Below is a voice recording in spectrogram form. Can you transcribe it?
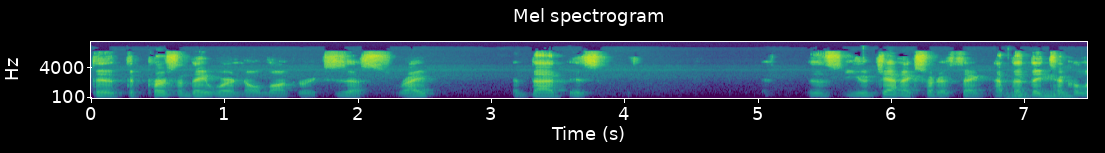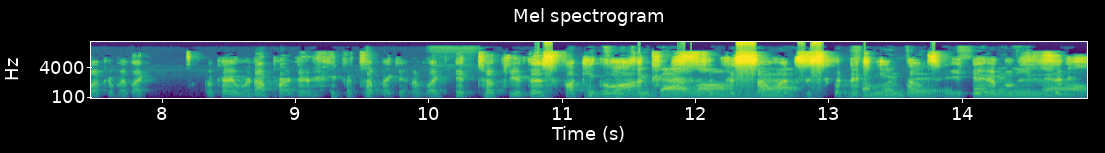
The the person they were no longer exists, right? And that is this eugenic sort of thing. And then mm-hmm. they took a look at me like, okay, we're not partnering with them again. I'm like, it took you this fucking long, that long for someone yeah. to send an someone email to, to send you an email.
